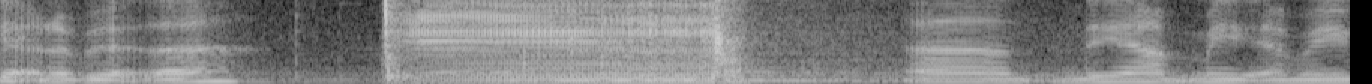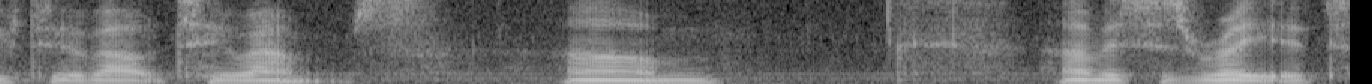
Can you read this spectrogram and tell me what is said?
Getting a bit there. And the amp meter moved to about 2 amps. Um, and this is rated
